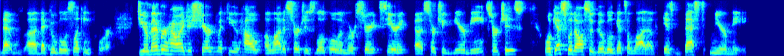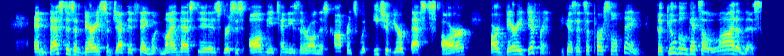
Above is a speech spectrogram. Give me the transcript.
that uh, that Google is looking for. Do you remember how I just shared with you how a lot of search is local and we're uh, searching near me searches? Well, guess what also Google gets a lot of is best near me. And best is a very subjective thing. What my best is versus all the attendees that are on this conference, what each of your bests are, are very different because it's a personal thing. But Google gets a lot of this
